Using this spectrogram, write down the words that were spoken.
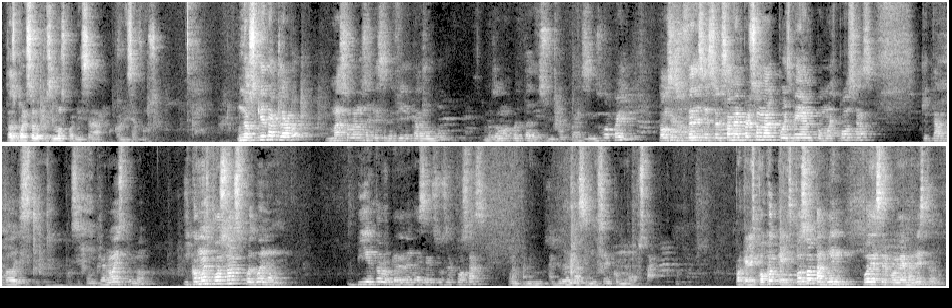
Entonces por eso lo pusimos con esa, con esa función. Nos queda claro más o menos a qué se refiere cada uno, nos damos cuenta de su importancia y su papel. Entonces ustedes en su examen personal pues vean como esposas qué tanto este, pues, se cumple no esto, ¿no? Y como esposas, pues bueno, viendo lo que deben de hacer sus esposas, bueno, también ayúdenlas y no sean como obstáculo. Porque el esposo, el esposo también puede ser problema en esto, ¿no?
